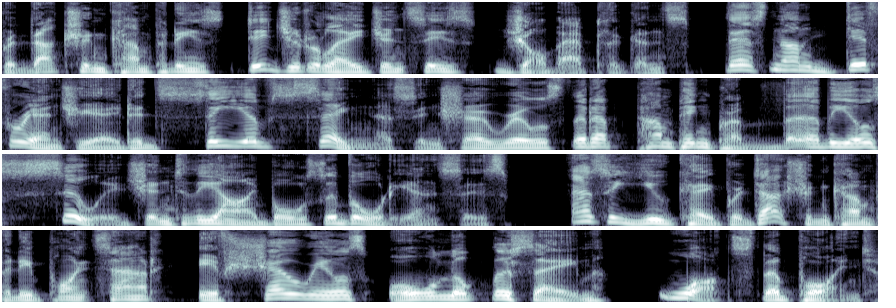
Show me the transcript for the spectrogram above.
Production companies, digital agencies, job applicants. There's an undifferentiated sea of sameness in showreels that are pumping proverbial sewage into the eyeballs of audiences. As a UK production company points out, if showreels all look the same, what's the point?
